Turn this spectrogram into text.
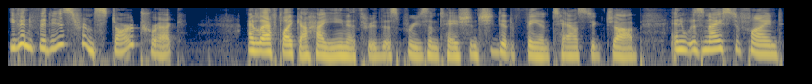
Even if it is from Star Trek. I laughed like a hyena through this presentation. She did a fantastic job, and it was nice to find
